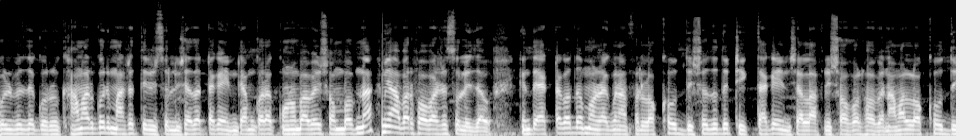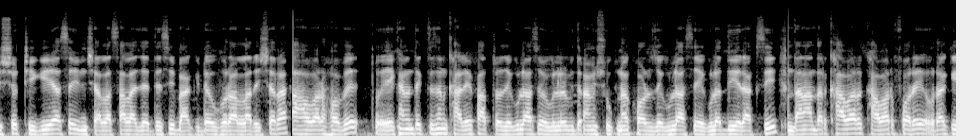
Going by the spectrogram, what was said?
বলবে যে গরুর খামার করে মাসে তিরিশ, চল্লিশ হাজার টাকা ইনকাম করা কোনোভাবেই সম্ভব না। তুমি আবার প্রবাসে চলে যাও। কিন্তু একটা কথা মনে রাখবেন, আপনার লক্ষ্য, উদ্দেশ্য যদি ঠিক থাকে ইনশাল্লাহ আপনি সফল হবেন। আমার লক্ষ্য উদ্দেশ্য ঠিকই আছে, ইনশাল্লাহ চালা যাইতেছি বাকিটা উপর আল্লাহর ইশারা হওয়ার হবে। তো এখানে দেখতেছেন খালি পাত্র যেগুলো আছে, ওগুলোর ভিতরে আমি শুকনো খড় যেগুলো আছে, এগুলো দিয়ে রাখছি। দানাদার খাবার খাওয়ার পরে ওরা কি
